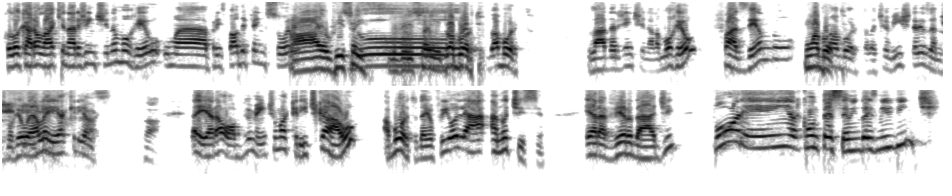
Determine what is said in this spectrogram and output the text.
colocaram lá que na Argentina morreu uma principal defensora Ah, eu vi isso aí. Eu vi isso aí, do aborto. do aborto. Lá da Argentina. Ela morreu fazendo Um um aborto. aborto. Ela tinha 23 anos, morreu ela e a criança. Tá. Daí era, obviamente, uma crítica ao aborto. Daí eu fui olhar a notícia. Era verdade, porém aconteceu em 2020.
